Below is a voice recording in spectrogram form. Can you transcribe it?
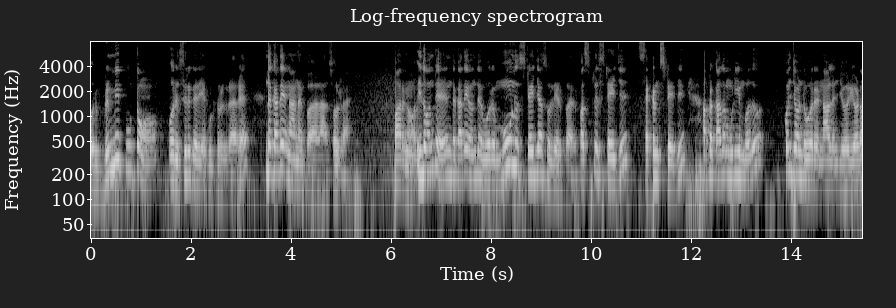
ஒரு பிரம்மி பூட்டும் ஒரு சிறுகதையை கொடுத்துருக்குறாரு. இந்த கதையை நான் இப்போ நான் சொல்கிறேன் பாருங்க இதை வந்து இந்த கதையை வந்து ஒரு மூணு ஸ்டேஜாக சொல்லியிருப்பார். ஃபஸ்ட்டு ஸ்டேஜு செகண்ட் ஸ்டேஜு அப்புறம் கதை முடியும் போது கொஞ்சோண்டு ஒரு நாலஞ்சு வரியோட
